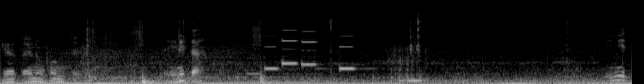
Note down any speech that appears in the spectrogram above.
Kaya tayo ng konti. Init ah. Init.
